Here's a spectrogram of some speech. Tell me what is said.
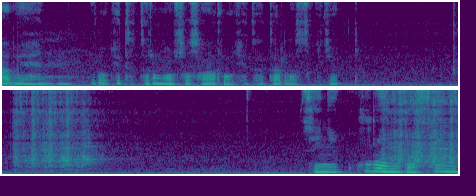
abi. Roket atarım olsa sana roket atarla sıkacaktım. Seni Kur'an'ı da seni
